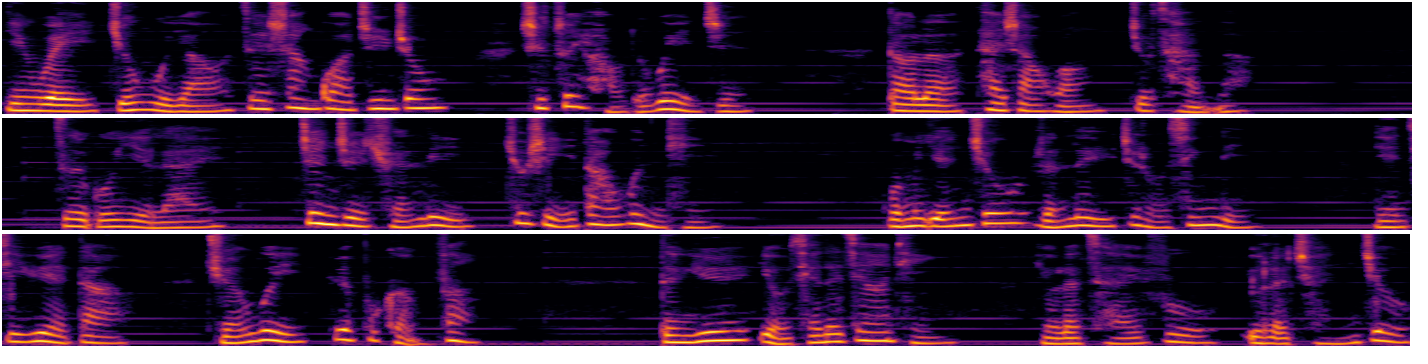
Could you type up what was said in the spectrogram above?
因为九五爻在上卦之中是最好的位置，到了太上皇就惨了。自古以来，政治权力就是一大问题。我们研究人类这种心理，年纪越大，权位越不肯放，等于有钱的家庭，有了财富，有了成就，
